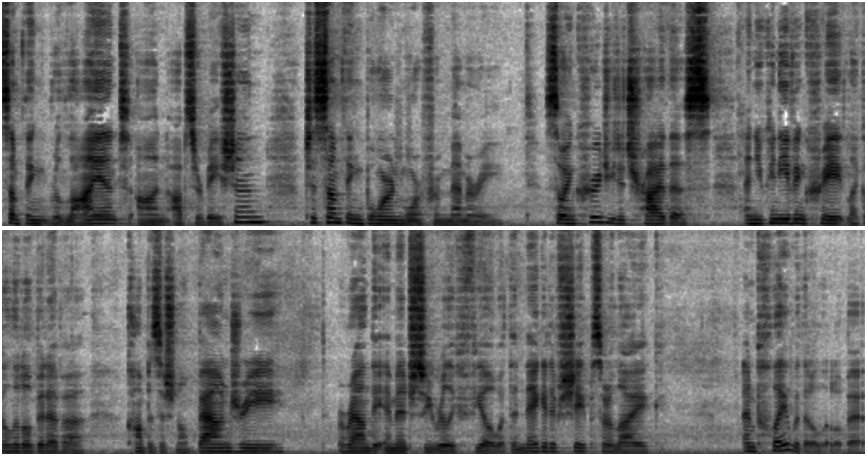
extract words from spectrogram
something reliant on observation, to something born more from memory. So I encourage you to try this, and you can even create like a little bit of a compositional boundary around the image so you really feel what the negative shapes are like and play with it a little bit.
